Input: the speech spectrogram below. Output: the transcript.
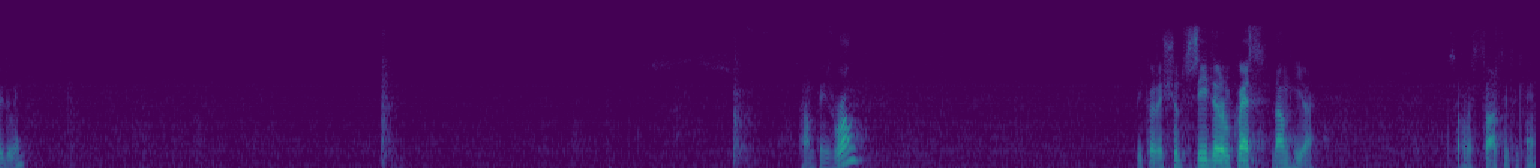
you doing? something is wrong because I should see the request down here. So let's start it again.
